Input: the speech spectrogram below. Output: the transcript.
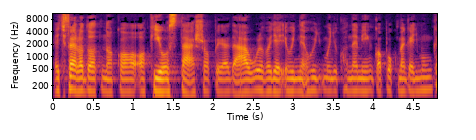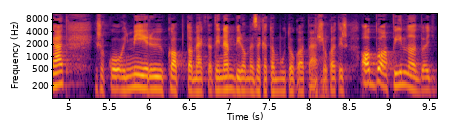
egy feladatnak a, a kiosztása például, vagy egy, hogy, hogy mondjuk, ha nem én kapok meg egy munkát, és akkor, hogy miért ő kapta meg, tehát én nem bírom ezeket a mutogatásokat. És abban a pillanatban, hogy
